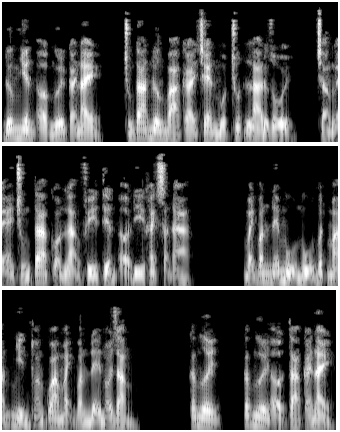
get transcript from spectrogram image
đương nhiên ở ngươi cái này, chúng ta nương ba cái chen một chút là được rồi, chẳng lẽ chúng ta còn lãng phí tiền ở đi khách sạn a? Mạnh văn đễ mụ mụ bất mãn nhìn thoáng qua mạnh văn đễ nói rằng, các ngươi các ngươi ở ta cái này.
